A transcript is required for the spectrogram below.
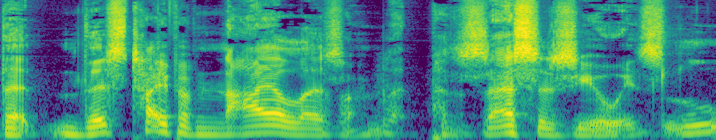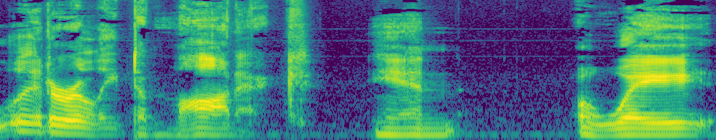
that this type of nihilism that possesses you is literally demonic in a way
